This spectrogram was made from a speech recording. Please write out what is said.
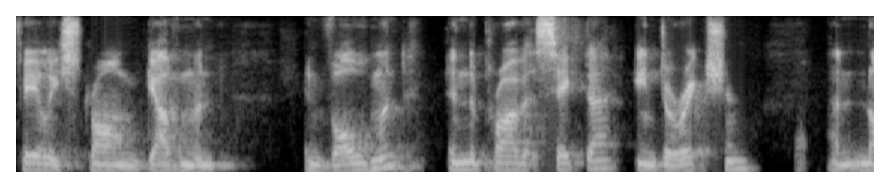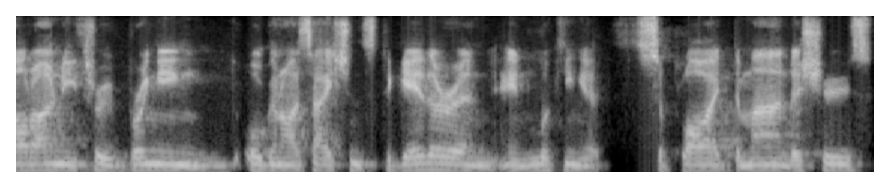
fairly strong government involvement in the private sector and direction, and not only through bringing organisations together and, and looking at supply demand issues,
